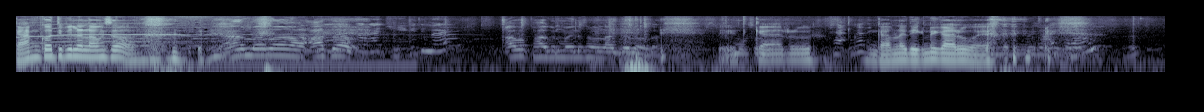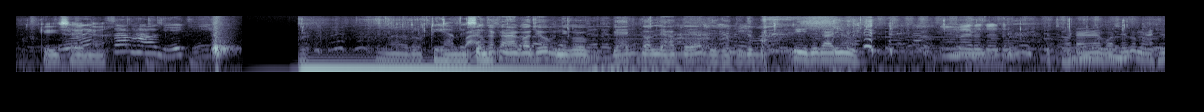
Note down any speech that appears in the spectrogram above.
घाम कति बेला लाउँछ? घाम अब आज अब फागुन महिनासम्म लाग्दैन होला। ए, गाह्रो। घामलाई देख्नै गाह्रो भयो। केही छैन। रोटी खाँदैछौँ भान्जा कहाँ गएको थियो? भनेको बिहारी दलले हात या दुध दुध हिजो गाडीमा। छटाएर बसेको माथि।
